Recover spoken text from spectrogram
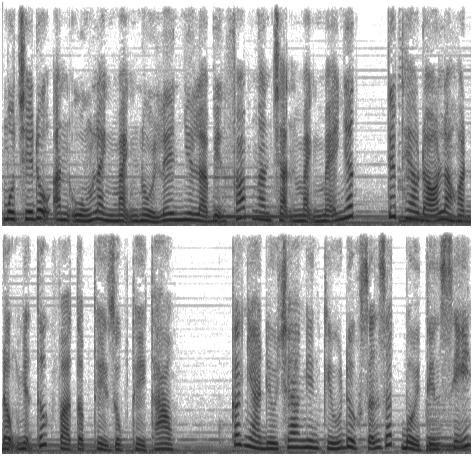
Một chế độ ăn uống lành mạnh nổi lên như là biện pháp ngăn chặn mạnh mẽ nhất, tiếp theo đó là hoạt động nhận thức và tập thể dục thể thao. Các nhà điều tra nghiên cứu được dẫn dắt bởi tiến sĩ,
